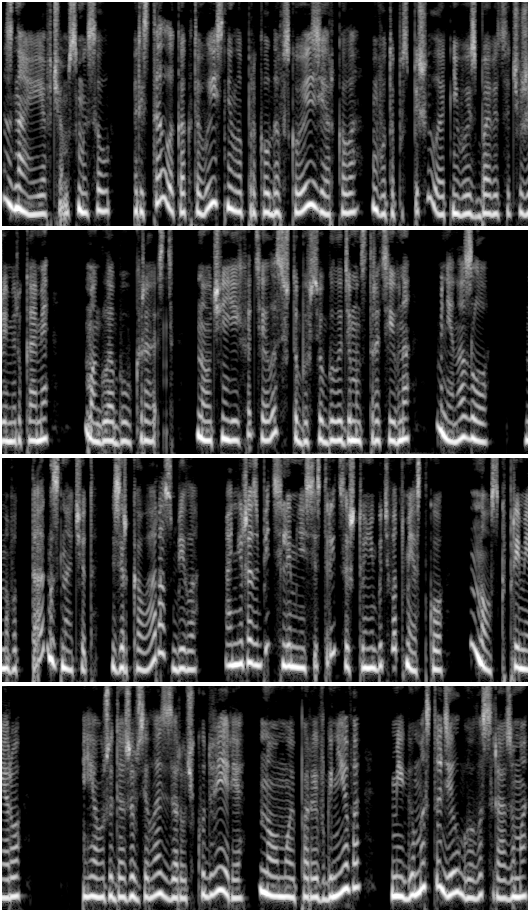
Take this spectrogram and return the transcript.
Знаю я, в чем смысл. Ристелла как-то выяснила про колдовское зеркало, вот и поспешила от него избавиться чужими руками. Могла бы украсть, но очень ей хотелось, чтобы все было демонстративно, мне назло. Но вот так, значит, зеркала разбила. А не разбить ли мне сестрице что-нибудь в отместку? Нос, к примеру. Я уже даже взялась за ручку двери, но мой порыв гнева мигом остудил голос разума.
